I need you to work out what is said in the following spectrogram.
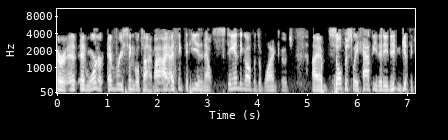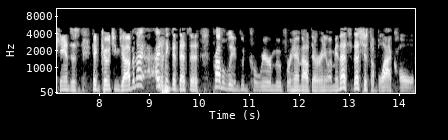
or Ed, Ed Warinner every single time. I, I think that he is an outstanding offensive line coach. I am selfishly happy that he didn't get the Kansas head coaching job, and I, I think that that's a probably a good career move for him out there. Anyway, I mean that's that's just a black hole.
